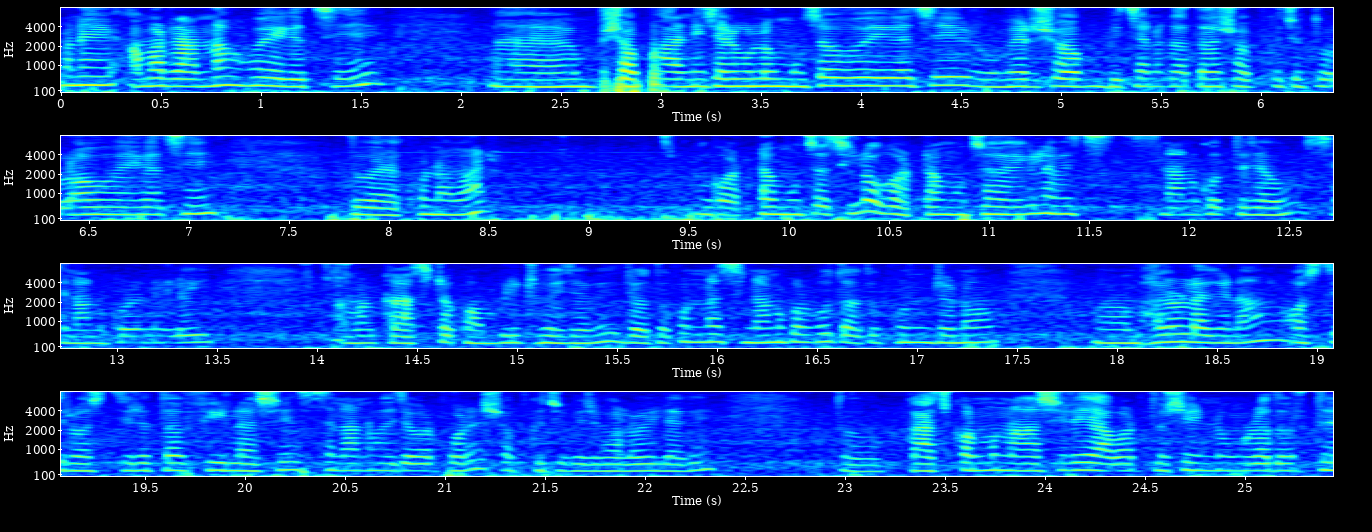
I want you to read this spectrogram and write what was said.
মানে আমার রান্না হয়ে গেছে। সব ফার্নিচারগুলো মোছা হয়ে গেছে, রুমের সব বিছানা কাতা সব কিছু তোলাও হয়ে গেছে। তো এখন আমার ঘরটা মোছা ছিল, ঘরটা মোছা হয়ে গেলে আমি স্নান করতে যাব। স্নান করে নিলেই আমার কাজটা কমপ্লিট হয়ে যাবে। যতক্ষণ না স্নান করব ততক্ষণ যেন ভালো লাগে না। অস্থির অস্থিরতা ফিল আসে। স্নান হয়ে যাওয়ার পরে সব কিছু বেশ ভালোই লাগে। তো কাজকর্ম না সেরে আবার তো সেই নোংরা ধরতে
